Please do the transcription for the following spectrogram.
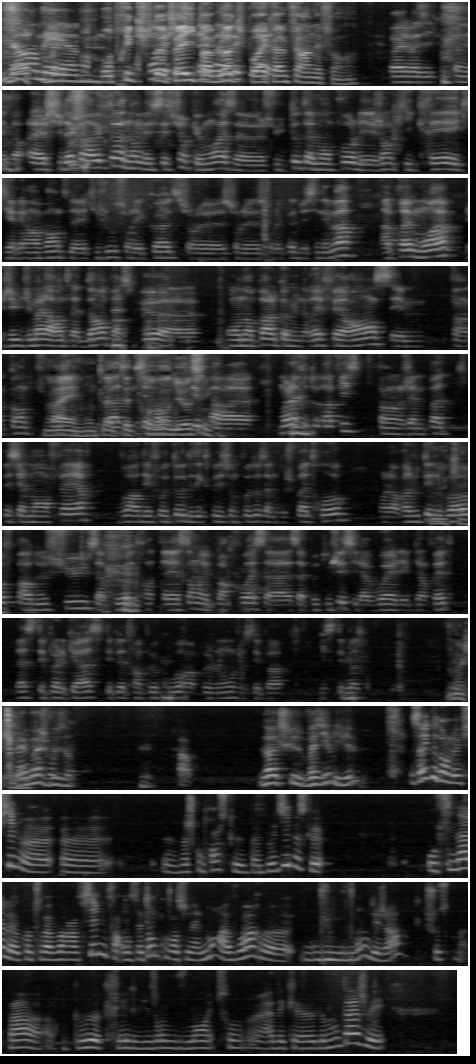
non, mais. Au prix que je te paye, Pablo, tu pourrais quand même faire un effort. Hein. Ouais, vas-y, euh, je suis d'accord avec toi. Non, mais c'est sûr que moi, je suis totalement pour les gens qui créent et qui réinventent, qui jouent sur les codes, sur le, sur le, sur le code du cinéma. Après, moi, j'ai eu du mal à rentrer dedans parce que euh, on en parle comme une référence et enfin quand ouais, on te l'a peut-être trop vendu aussi. Euh, moi, la photographie, enfin, j'aime pas spécialement en faire. Voir des photos, des expositions de photos, ça me touche pas trop. On leur rajouter une voix off par-dessus, ça peut être intéressant et parfois ça, ça peut toucher si la voix elle est bien faite. Là, c'était pas le cas. C'était peut-être un peu court, un peu long, je sais pas. Mais c'était pas trop. Mais moi, je vous. Ah. Non, excuse, vas-y, Olivier. C'est vrai que dans le film, euh, euh, moi, je comprends ce que Pablo dit parce que. Au final, quand on va voir un film, on s'attend conventionnellement à voir euh, du mouvement déjà, quelque chose qu'on n'a pas. on peut créer des visions de mouvement et tout avec le montage, mais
